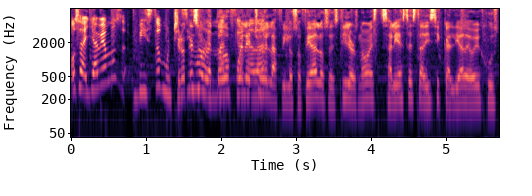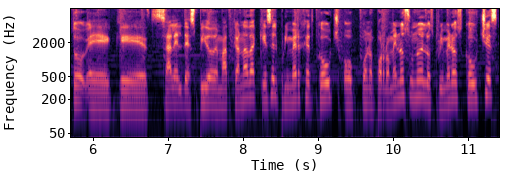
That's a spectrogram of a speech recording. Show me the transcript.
O sea, ya habíamos visto muchísimo Creo que sobre de todo Matt fue el hecho de la filosofía de los Steelers, ¿no? Salía esta estadística el día de hoy justo eh, que sale el despido de Matt Canada, que es el primer head coach, o bueno, por lo menos uno de los primeros coaches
